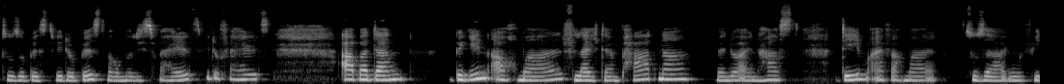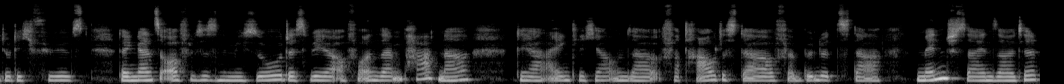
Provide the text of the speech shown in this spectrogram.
du so bist, wie du bist, warum du dich verhältst, wie du verhältst. Aber dann beginn auch mal, vielleicht deinem Partner, wenn du einen hast, dem einfach mal zu sagen, wie du dich fühlst. Denn ganz oft ist es nämlich so, dass wir auch vor unserem Partner, der eigentlich ja unser vertrautester, verbündetster Mensch sein sollte,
